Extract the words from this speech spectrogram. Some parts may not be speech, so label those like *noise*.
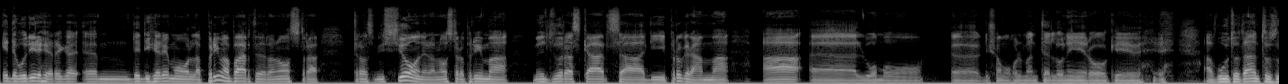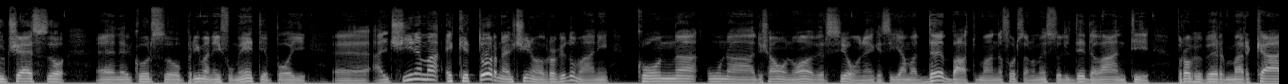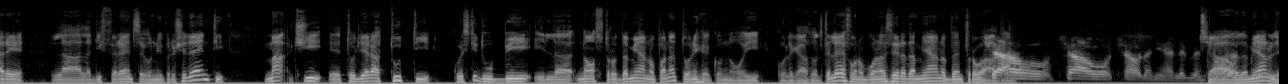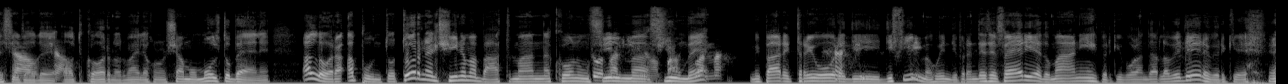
e devo dire che rega- ehm, dedicheremo la prima parte della nostra trasmissione, la nostra prima mezz'ora scarsa di programma all'uomo eh, diciamo col mantello nero che eh, ha avuto tanto successo eh, nel corso prima nei fumetti e poi eh, al cinema e che torna al cinema proprio domani con una diciamo nuova versione che si chiama The Batman. Forse hanno messo il The davanti proprio per marcare la, la differenza con i precedenti ma ci eh, toglierà tutti questi dubbi il nostro Damiano Panattoni che è con noi collegato al telefono. Buonasera Damiano, ben trovato. Ciao, ciao, ciao Daniele. ciao Damiano, le sito di Hot Corn ormai la conosciamo molto bene. Allora, appunto, torna al cinema Batman con un torna film fiume. Batman. Mi pare tre ore di, *laughs* di film, sì. quindi prendete ferie domani per chi vuole andarlo a vedere perché *laughs*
